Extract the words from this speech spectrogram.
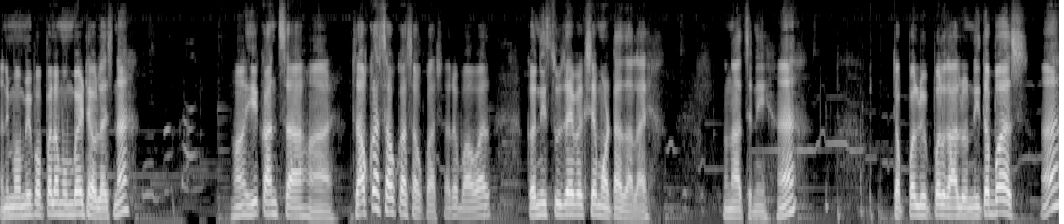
आणि मम्मी पप्पाला मुंबई ठेवलास ना? हां ही कांसा हां. सावकाश सावकाश सावकाश. अरे बाबा कणीस तुझ्यापेक्षा मोठा झालाय. नाचणी हां? चप्पल विप्पल घालून. इथं बस हां?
